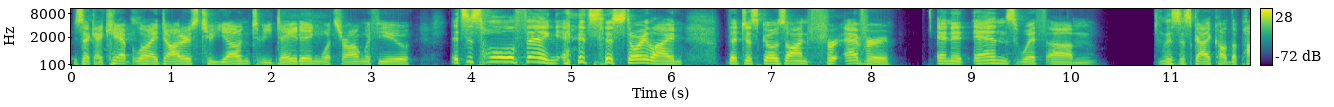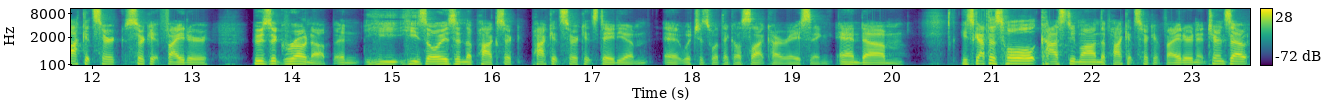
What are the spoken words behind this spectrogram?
He's like, I can't believe my daughter's too young to be dating. What's wrong with you? It's this whole thing. It's this storyline that just goes on forever. And it ends with um, there's this guy called the Pocket Cir- Circuit Fighter who's a grown up and he he's always in the Pocket Circuit Stadium, uh, which is what they call slot car racing. And um, He's got this whole costume on, the Pocket Circuit Fighter, and it turns out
